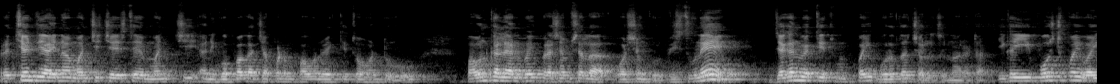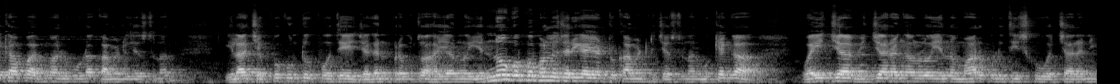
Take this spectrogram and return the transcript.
ప్రత్యర్థి అయినా మంచి చేస్తే మంచి అని గొప్పగా చెప్పడం పవన్ వ్యక్తిత్వం అంటూ పవన్ కళ్యాణ్పై ప్రశంసల వర్షం కురిపిస్తూనే జగన్ వ్యక్తిత్వంపై బురద చల్లుతున్నారట. ఇక ఈ పోస్టుపై వైకాపా అభిమానులు కూడా కామెంట్లు చేస్తున్నారు. ఇలా చెప్పుకుంటూ పోతే జగన్ ప్రభుత్వ హయాంలో ఎన్నో గొప్ప పనులు జరిగాయంటూ కామెంట్లు చేస్తున్నారు. ముఖ్యంగా వైద్య విద్యారంగంలో ఎన్నో మార్పులు తీసుకువచ్చారని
